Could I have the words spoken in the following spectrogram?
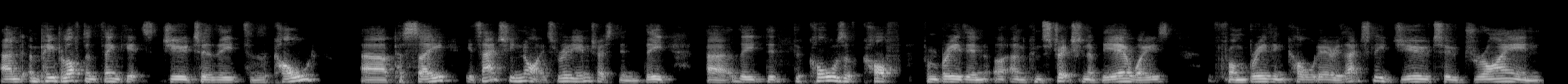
and and people often think it's due to the to the cold uh, per se. It's actually not. It's really interesting. The uh, the, the the cause of cough from breathing uh, and constriction of the airways from breathing cold air is actually due to drying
